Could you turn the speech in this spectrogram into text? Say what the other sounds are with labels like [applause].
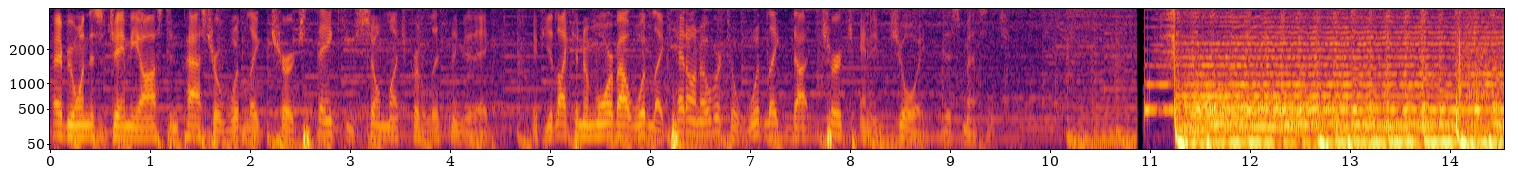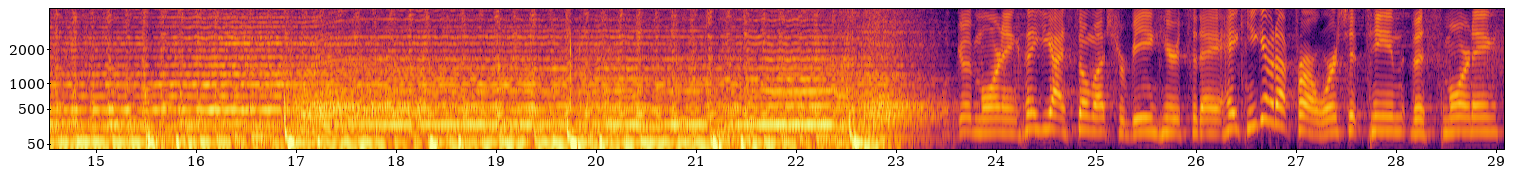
Hey everyone, this is Jamie Austin, pastor at Woodlake Church. Thank you so much for listening today. If you'd like to know more about Woodlake, head on over to woodlake.church and enjoy this message. Good morning. Thank you guys so much for being here today. Hey, can you give it up for our worship team this morning?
